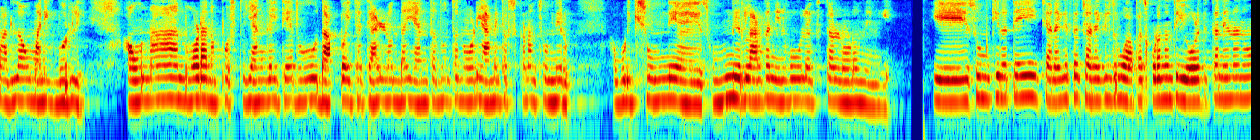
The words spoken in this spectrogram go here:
ಮೊದಲು ಅವು ಮನೆಗೆ ಬರಲಿ. ಅವನ್ನ ನೋಡೋಣ ಪೋಸ್ಟ್ ಹೆಂಗೈತೆ ಅದು ದಪ್ಪ ಐತೆ ತೆಳ್ಳೊಂದ ಎಂಥದ್ದು ಅಂತ ನೋಡಿ ಆಮೇಲೆ ತರ್ಸ್ಕೊಳ್ಳೋಣ ಸುಮ್ಮನಿರು ಆ ಹುಡುಗಿ ಸುಮ್ಮನೆ ಸುಮ್ಮನೆ ಇರ್ಲಾರ್ದ ನಿನಗೂ ಲಭಿಸ್ತಾಳೆ ನೋಡು ನಿನಗೆ. ಏ ಸುಮ್ಕಿರತ್ತೆ, ಚೆನ್ನಾಗಿರ್ತ, ಚೆನ್ನಾಗಿಲ್ದ್ರು ವಾಪಸ್ ಕೊಡೋಣ ಅಂತ ಹೇಳ್ತಿದ್ದಾನೆ ನಾನು.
